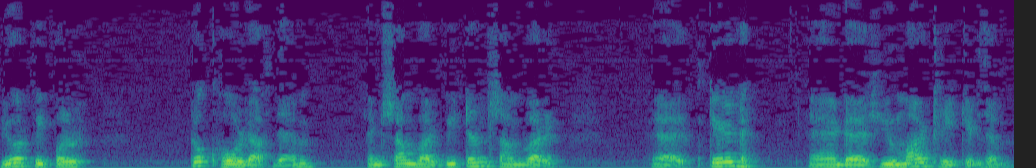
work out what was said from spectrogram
your people took hold of them and some were beaten some were killed and uh, you maltreated them.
